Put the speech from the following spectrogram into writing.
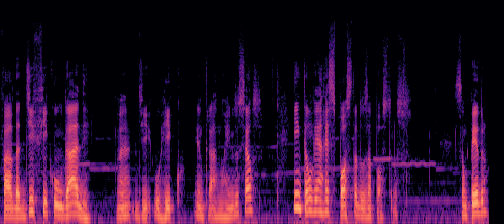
fala da dificuldade né, de o rico entrar no reino dos céus. E então vem a resposta dos apóstolos. São Pedro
